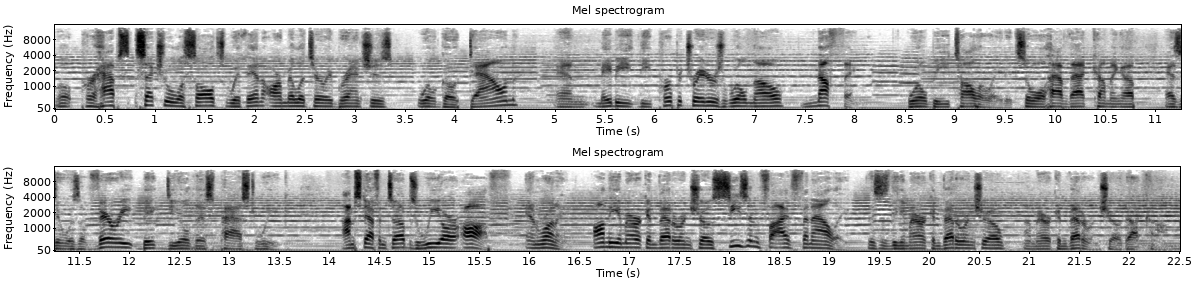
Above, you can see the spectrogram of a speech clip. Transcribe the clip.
well, perhaps sexual assaults within our military branches will go down, and maybe the perpetrators will know nothing will be tolerated. So we'll have that coming up as it was a very big deal this past week. I'm Steffan Tubbs. We are off and running on the American Veteran Show Season 5 finale. This is the American Veteran Show, AmericanVeteranShow.com.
